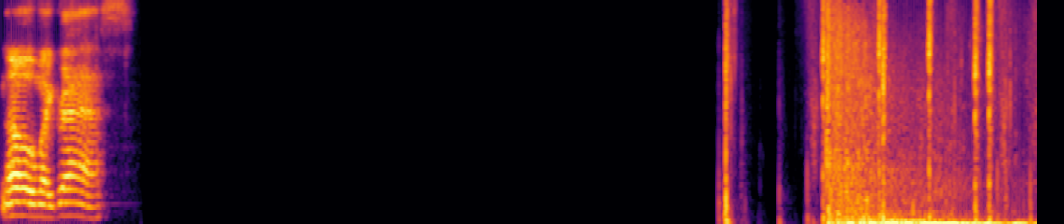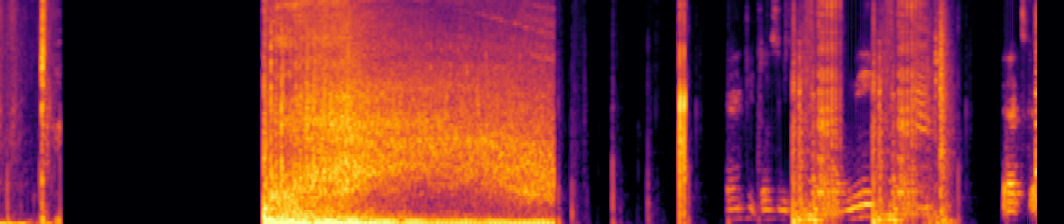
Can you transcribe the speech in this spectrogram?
no, my grass. Okay, he doesn't follow me. That's good.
